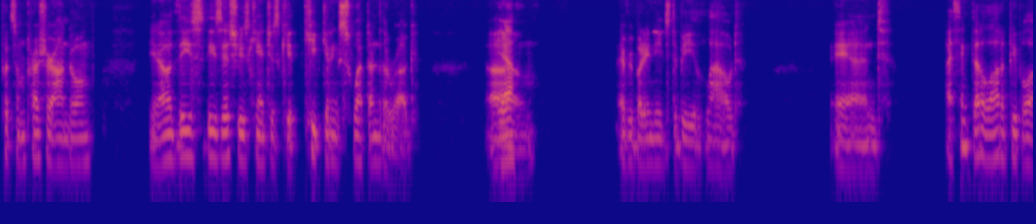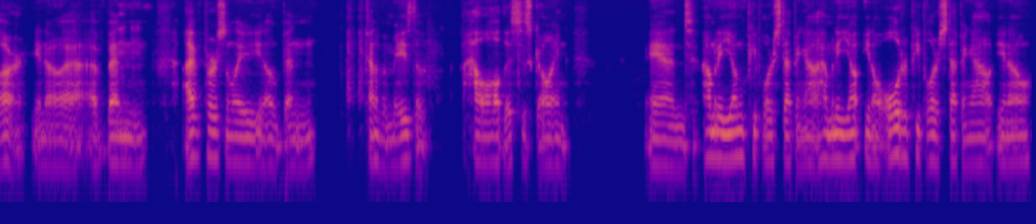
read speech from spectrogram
put some pressure onto them. You know, these these issues can't just get keep getting swept under the rug. Yeah. Everybody needs to be loud, and I think that a lot of people are. You know, I, I've hmm been, I've personally, you know, been kind of amazed of how all this is going and how many young people are stepping out, how many young, you know, older people are stepping out, you know,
